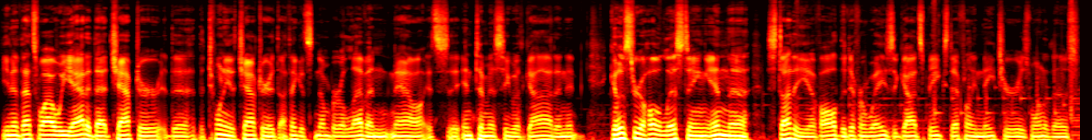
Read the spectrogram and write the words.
you know that's why we added that chapter, the the twentieth chapter. I think it's number eleven now. It's uh, intimacy with God, and it goes through a whole listing in the study of all the different ways that God speaks. Definitely, nature is one of those.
